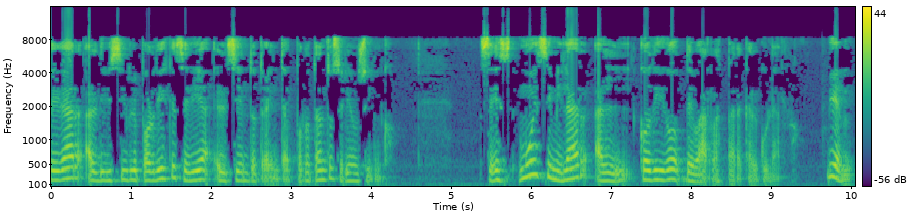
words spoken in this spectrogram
llegar al divisible por 10, que sería el 130, por lo tanto sería un 5. Es muy similar al código de barras para calcularlo. Bien,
